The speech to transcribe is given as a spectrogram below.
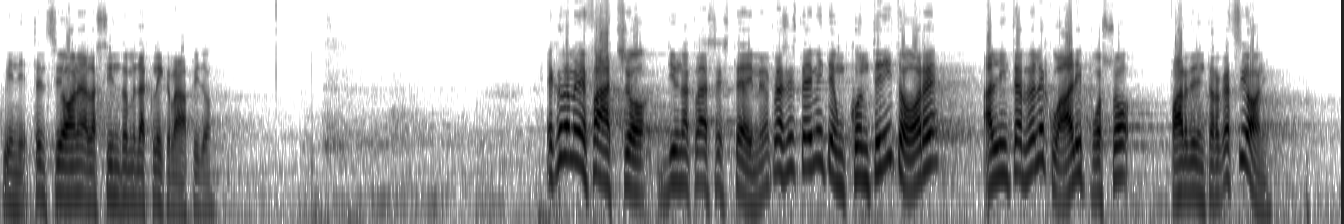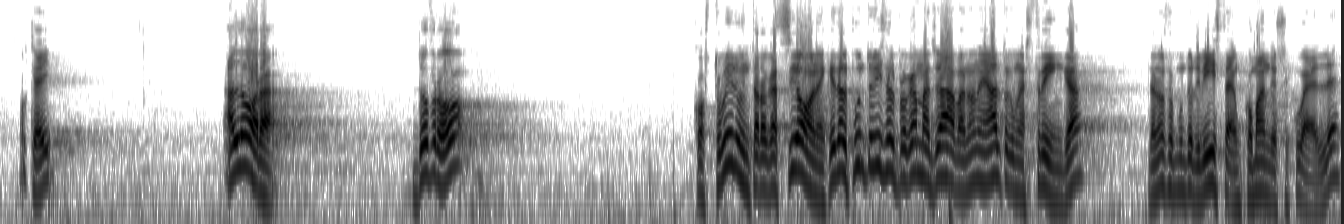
Quindi attenzione alla sindrome da click rapido. E cosa me ne faccio di una classe statement? Una classe statement è un contenitore all'interno delle quali posso fare delle interrogazioni. Ok? Allora, dovrò costruire un'interrogazione che dal punto di vista del programma Java non è altro che una stringa, dal nostro punto di vista è un comando SQL,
